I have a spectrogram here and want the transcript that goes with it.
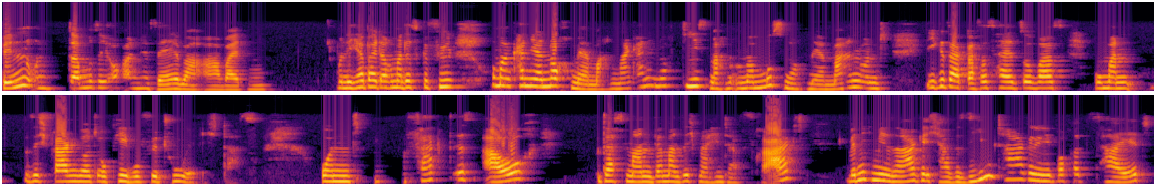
bin und da muss ich auch an mir selber arbeiten. Und ich habe halt auch immer das Gefühl, oh, man kann ja noch mehr machen, man kann ja noch dies machen und man muss noch mehr machen. Und wie gesagt, das ist halt sowas, wo man sich fragen sollte, okay, wofür tue ich das? Und Fakt ist auch, dass man, wenn man sich mal hinterfragt, wenn ich mir sage, ich habe sieben Tage die Woche Zeit,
